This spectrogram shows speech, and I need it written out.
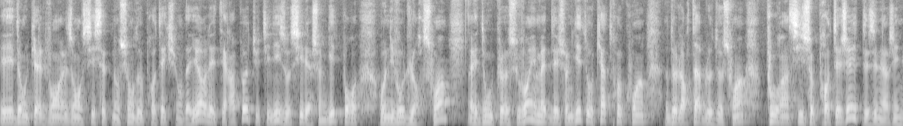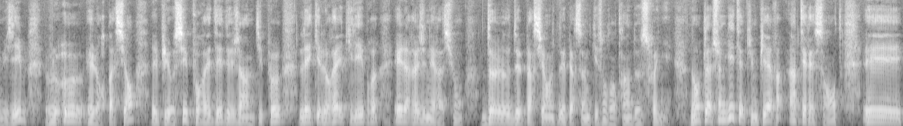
et donc elles, vont, elles ont aussi cette notion de protection. D'ailleurs, les thérapeutes utilisent aussi la shungite pour au niveau de leurs soins. Et donc euh, souvent ils mettent des shungite aux quatre coins de leur table de soins pour ainsi se protéger des énergies nuisibles, eux et leurs patients, et puis aussi pour aider déjà un petit peu le rééquilibre et la régénération de, des personnes qui sont en train de soigner. Donc la shungite est une pierre intéressante et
